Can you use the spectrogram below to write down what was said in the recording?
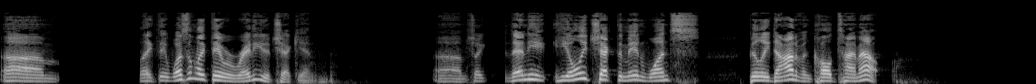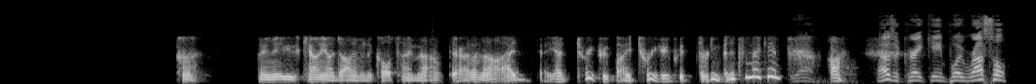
Um, like it wasn't like they were ready to check in. Um, so then he he only checked them in once Billy Donovan called timeout. Huh. I mean, maybe he was counting on Donovan to call timeout there. I don't know. I yeah, Torrey Craig, I Torrey Craig put 30 minutes in that game. Yeah, huh? That was a great game, boy. Russell,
